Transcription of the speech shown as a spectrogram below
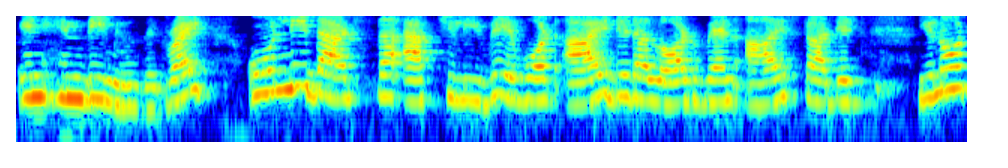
in hindi music right? Only that's the actually way. What i did a lot when i started you know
